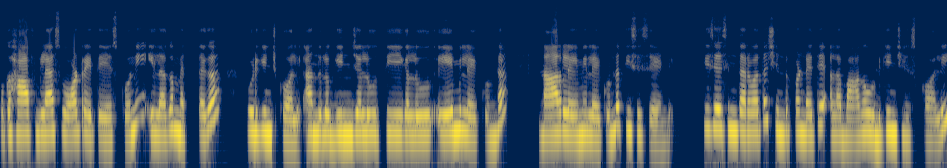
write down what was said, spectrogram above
ఒక హాఫ్ గ్లాస్ వాటర్ అయితే వేసుకొని ఇలాగ మెత్తగా ఉడికించుకోవాలి. అందులో గింజలు తీగలు ఏమి లేకుండా నారలు ఏమీ లేకుండా తీసేసేయండి. తీసేసిన తర్వాత చింతపండు అయితే అలా బాగా ఉడికించేసుకోవాలి.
